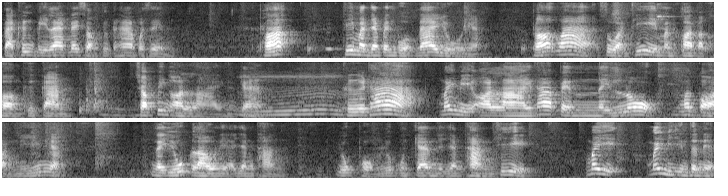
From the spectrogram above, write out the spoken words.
แต่ครึ่งปีแรกได้ 2.5%เพราะที่มันยังเป็นบวกได้อยู่เนี่ยเพราะว่าส่วนที่มันคอยประคองคือการช้อปปิ้งออนไลน์คุณแก้มอืมคือถ้า ไม่มีออนไลน์ถ้าเป็นในโลกเมื่อก่อนนี้เนี่ยในยุคเราเนี่ยยังทันยุคผมยุคคุณแก้มเนี่ยยังทันที่ไม่ไม่มีอินเทอร์เน็ต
